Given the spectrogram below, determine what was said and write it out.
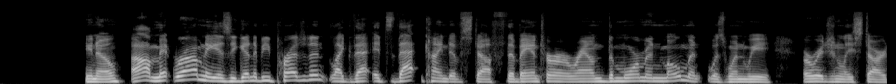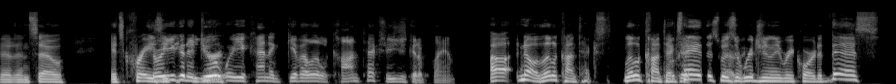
You know, ah, Mitt Romney is he going to be president? Like that. It's that kind of stuff. The banter around the Mormon moment was when we originally started, and so it's crazy. So are you going to do it where you kind of give a little context, or are you just going to play them? Uh, no, little context. Little context. Okay. Hey, this was originally recorded this.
